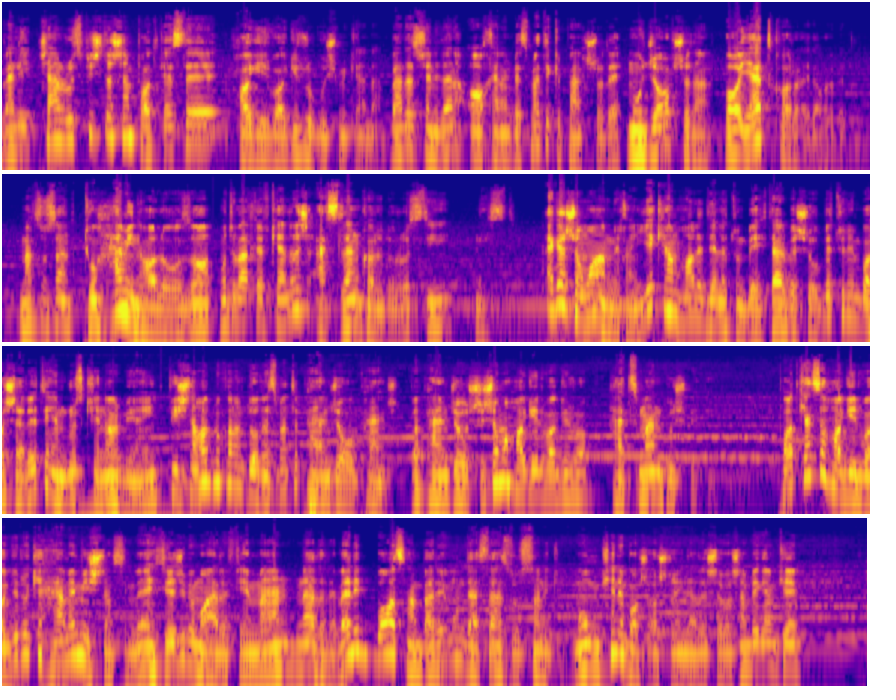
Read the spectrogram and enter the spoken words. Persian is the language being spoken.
ولی چند روز پیش داشتم پادکست هاگیر واگیر رو گوش می‌کردم. بعد از شنیدن آخرین قسمتی که پخش شده مجاب شدم باید کار رو ادامه بدم. مخصوصا تو همین حال و اوضاع متوقف کردنش اصلا کار درستی نیست. اگر شما هم می‌خواین یک هم حال دلتون بهتر بشه و بتونین با شرایط امروز کنار بیاین پیشنهاد می‌کنم دو قسمت 55 و 56 ما هاگیر واگیر رو حتما گوش بدین. پادکست هاگیر واگیر رو که همه می‌شناسیم و احتیاجی به معرفی من نداره ولی باز هم برای اون دسته از دوستانی که ممکنه باش آشنایی نداشته باشم بگم که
